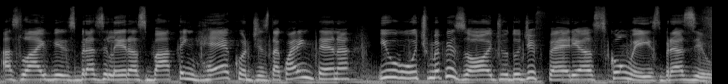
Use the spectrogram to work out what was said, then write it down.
as lives brasileiras batem recordes da quarentena e o último episódio do De Férias com Ex-Brasil.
